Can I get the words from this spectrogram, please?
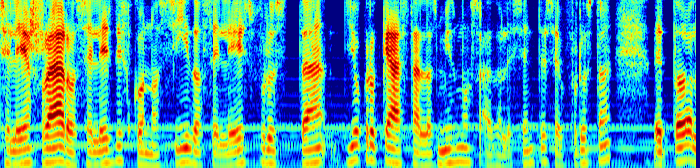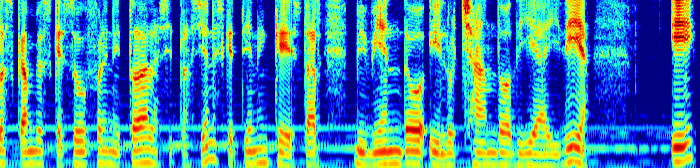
se le es raro, se le es desconocido, se le es frustrante. Yo creo que hasta los mismos adolescentes se frustran de todos los cambios que sufren y todas las situaciones que tienen que estar viviendo y luchando día y día. Y,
